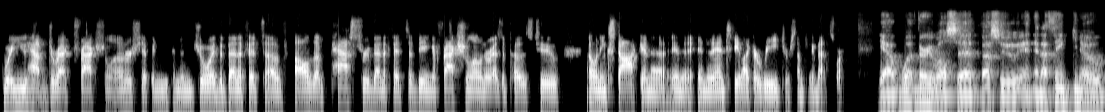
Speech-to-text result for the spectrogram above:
where you have direct fractional ownership and you can enjoy the benefits of all the pass through benefits of being a fractional owner as opposed to owning stock in a, in, a, in an entity like a REIT or something of that sort. Yeah, what very well said, Vasu. And, and I think, you know,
